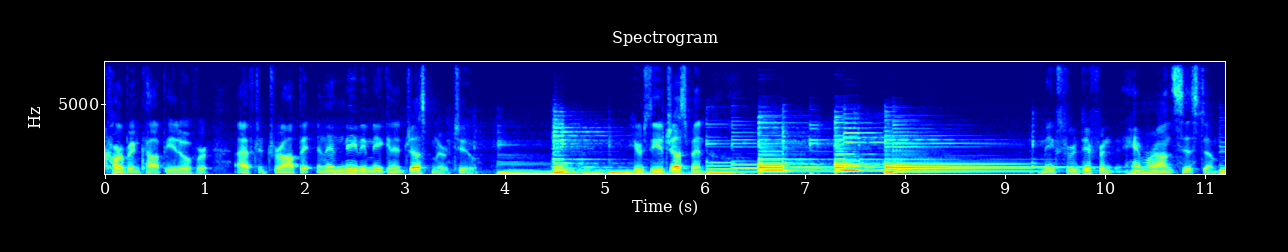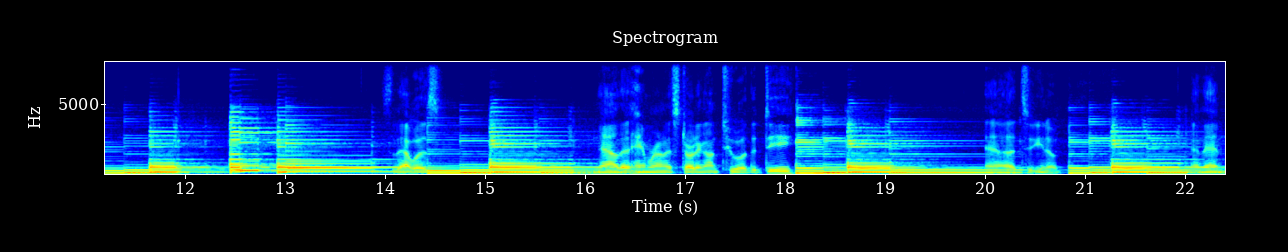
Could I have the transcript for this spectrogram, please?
carbon copy it over. I have to drop it and then maybe make an adjustment or two. Here's the adjustment. Makes for a different hammer-on system. So that was, now that hammer-on is starting on two of the D, uh, to, you know, and then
